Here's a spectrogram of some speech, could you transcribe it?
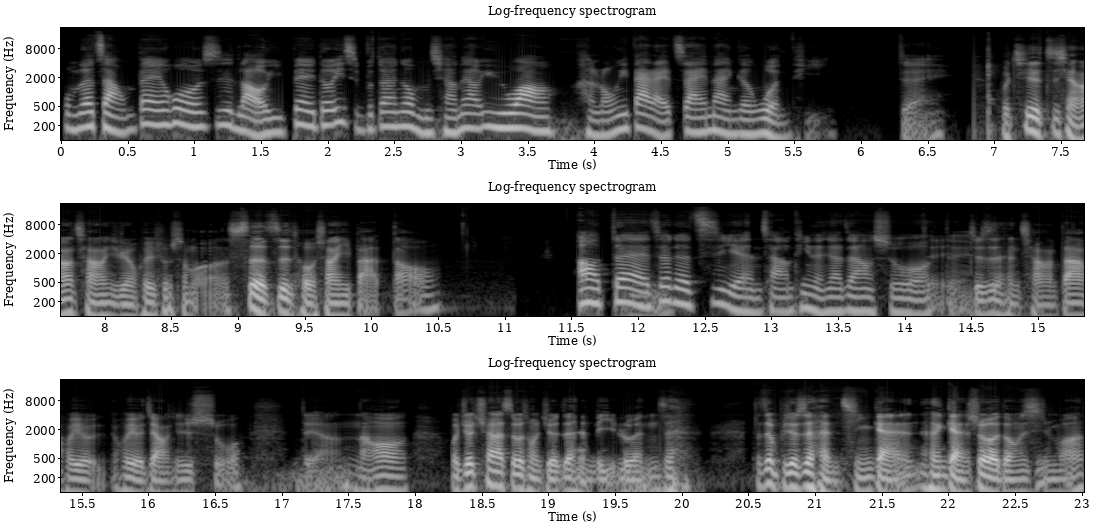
我们的长辈，或者是老一辈，都一直不断跟我们强调，欲望很容易带来灾难跟问题。对，我记得之前常常有人会说什么“色字头上一把刀”。哦，对，这个字也很常听人家这样说，对，就是很常，大家会有会有这样去说，对啊。然后我觉得 Charles 为什么觉得这很理论？这这这不就是很情感、很感受的东西吗？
